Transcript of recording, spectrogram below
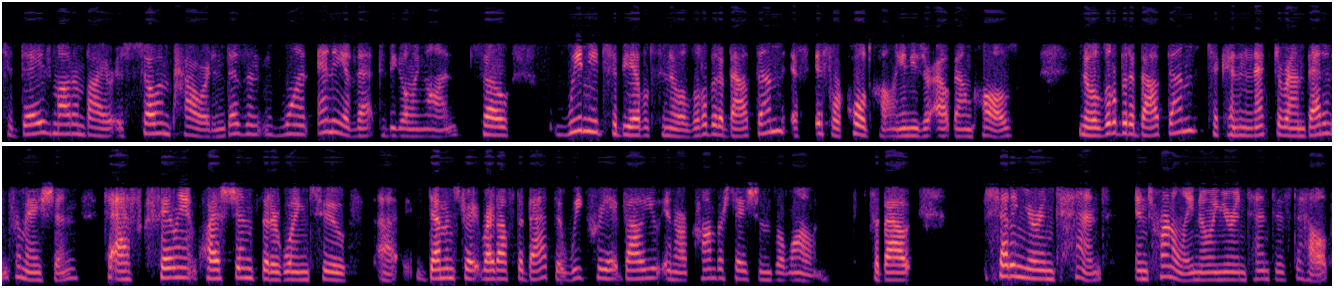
today's modern buyer is so empowered and doesn't want any of that to be going on. So we need to be able to know a little bit about them if, if we're cold calling and these are outbound calls know a little bit about them, to connect around that information, to ask salient questions that are going to uh, demonstrate right off the bat that we create value in our conversations alone. It's about setting your intent internally, knowing your intent is to help,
